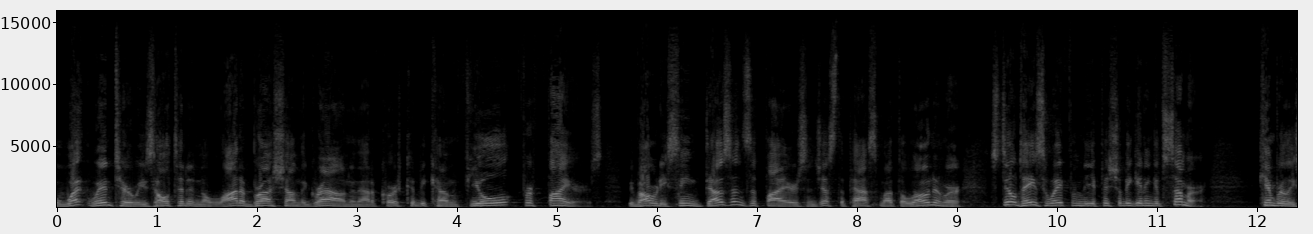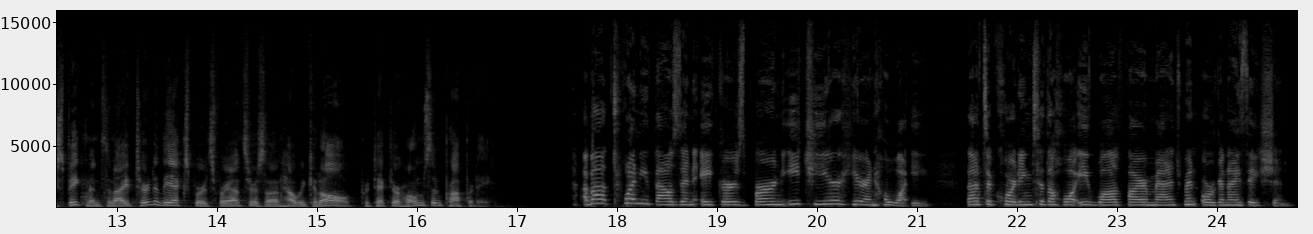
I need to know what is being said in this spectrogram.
A wet winter resulted in a lot of brush on the ground, and that, of course, could become fuel for fires. We've already seen dozens of fires in just the past month alone, and we're still days away from the official beginning of summer. Kimberly Speakman tonight turned to the experts for answers on how we could all protect our homes and property. About 20,000 acres burn each year here in Hawaii. That's according to the Hawaii Wildfire Management Organization.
